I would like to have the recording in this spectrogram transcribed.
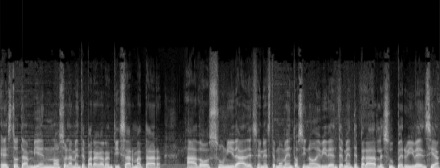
Esto también no solamente para garantizar matar a dos unidades en este momento, sino evidentemente para darle supervivencia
